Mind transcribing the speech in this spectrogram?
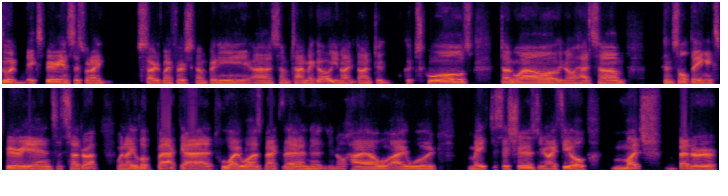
good experiences when I started my first company uh, some time ago. You know, I'd gone to good schools, done well, you know, had some consulting experience, etc. When I look back at who I was back then and, you know, how I would make decisions. You know, I feel much better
